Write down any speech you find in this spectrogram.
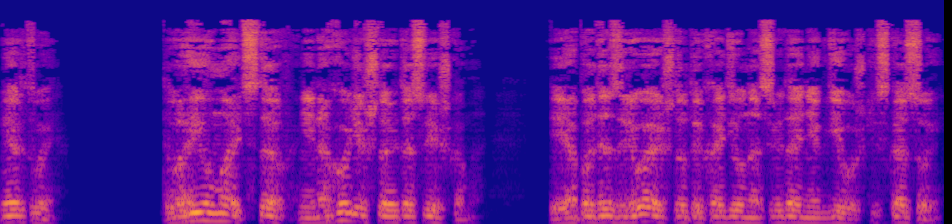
мертвы. Твою мать, Став, не находишь, что это слишком? Я подозреваю, что ты ходил на свидание к девушке с косой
